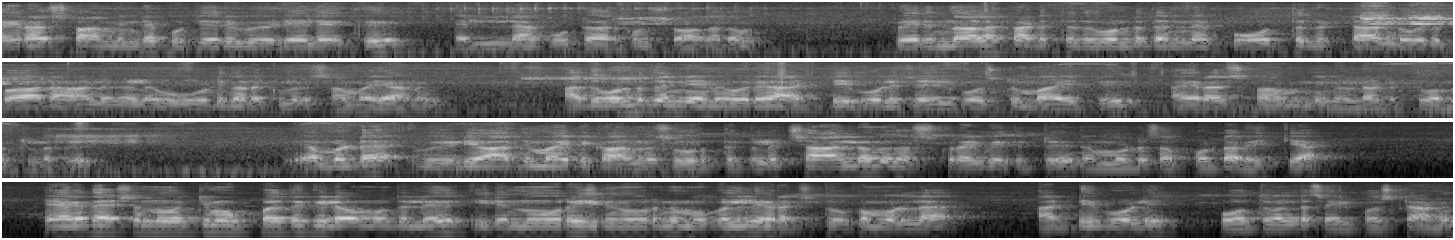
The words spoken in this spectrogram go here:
ഐറാസ് ഫാമിന്റെ പുതിയൊരു വീഡിയോയിലേക്ക് എല്ലാ കൂട്ടുകാർക്കും സ്വാഗതം. പെരുന്നാളൊക്കെ അടുത്തത് കൊണ്ട് തന്നെ പോത്ത് കിട്ടാണ്ട് ഒരുപാട് ആളുകൾ ഓടി നടക്കുന്നൊരു സമയമാണ് അതുകൊണ്ട് തന്നെയാണ് ഒരു അടിപൊളി സെയിൽ പോസ്റ്റുമായിട്ട് ഐറാസ് ഫാം നിങ്ങളുടെ അടുത്ത് വന്നിട്ടുള്ളത്. നമ്മുടെ വീഡിയോ ആദ്യമായിട്ട് കാണുന്ന സുഹൃത്തുക്കൾ ചാനൽ ഒന്ന് സബ്സ്ക്രൈബ് ചെയ്തിട്ട് നമ്മോട് സപ്പോർട്ട് അറിയിക്കുക. ഏകദേശം നൂറ്റി മുപ്പത് കിലോ മുതൽ ഇരുന്നൂറ് ഇരുന്നൂറിന് മുകളിൽ ഇറച്ചി തൂക്കമുള്ള അടിപൊളി പോത്തുകളുടെ സെയിൽ പോസ്റ്റാണ്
